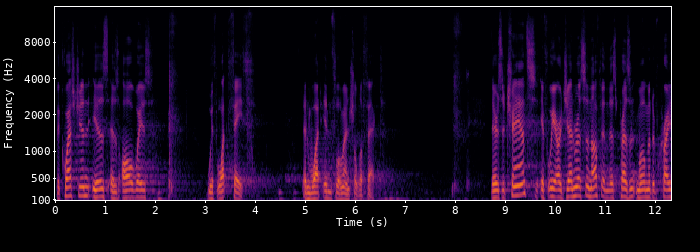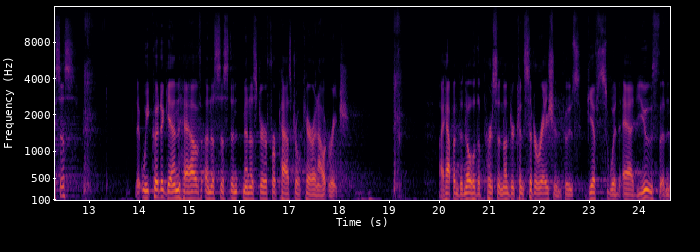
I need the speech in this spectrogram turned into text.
The question is, as always, with what faith and what influential effect? There's a chance, if we are generous enough in this present moment of crisis, that we could again have an assistant minister for pastoral care and outreach. I happen to know the person under consideration whose gifts would add youth and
